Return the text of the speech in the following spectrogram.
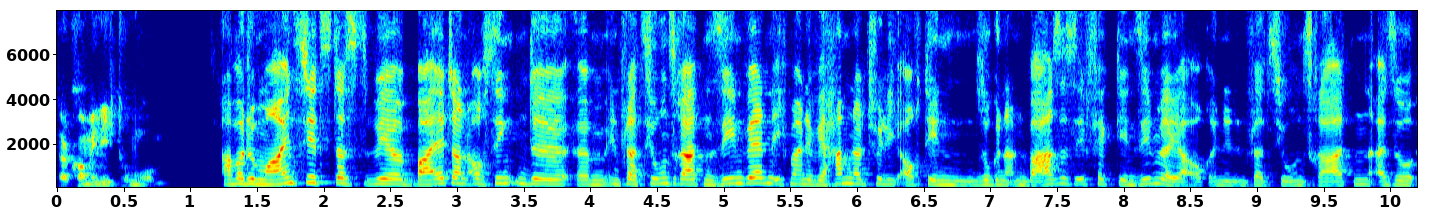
Da komme ich nicht drum herum. Aber du meinst jetzt, dass wir bald dann auch sinkende ähm, Inflationsraten sehen werden? Ich meine, wir haben natürlich auch den sogenannten Basiseffekt, den sehen wir ja auch in den Inflationsraten. Also,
